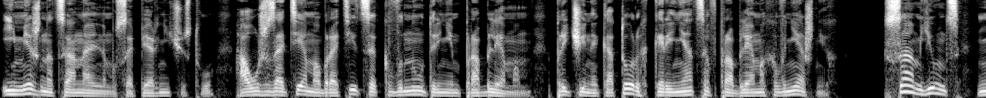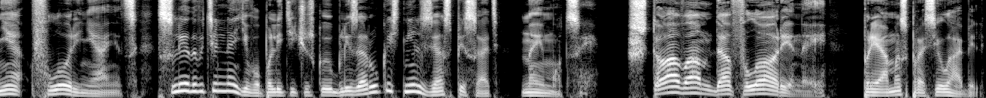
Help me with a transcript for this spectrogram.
и межнациональному соперничеству, а уж затем обратиться к внутренним проблемам, причины которых коренятся в проблемах внешних. Сам Юнц не флоринянец, следовательно, его политическую близорукость нельзя списать на эмоции. «Что вам до Флорины?» — прямо спросил Абель.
